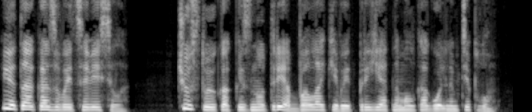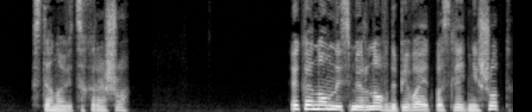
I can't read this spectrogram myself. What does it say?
и это оказывается весело. Чувствую, как изнутри обволакивает приятным алкогольным теплом. Становится хорошо. Экономный Смирнов допивает последний шот,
